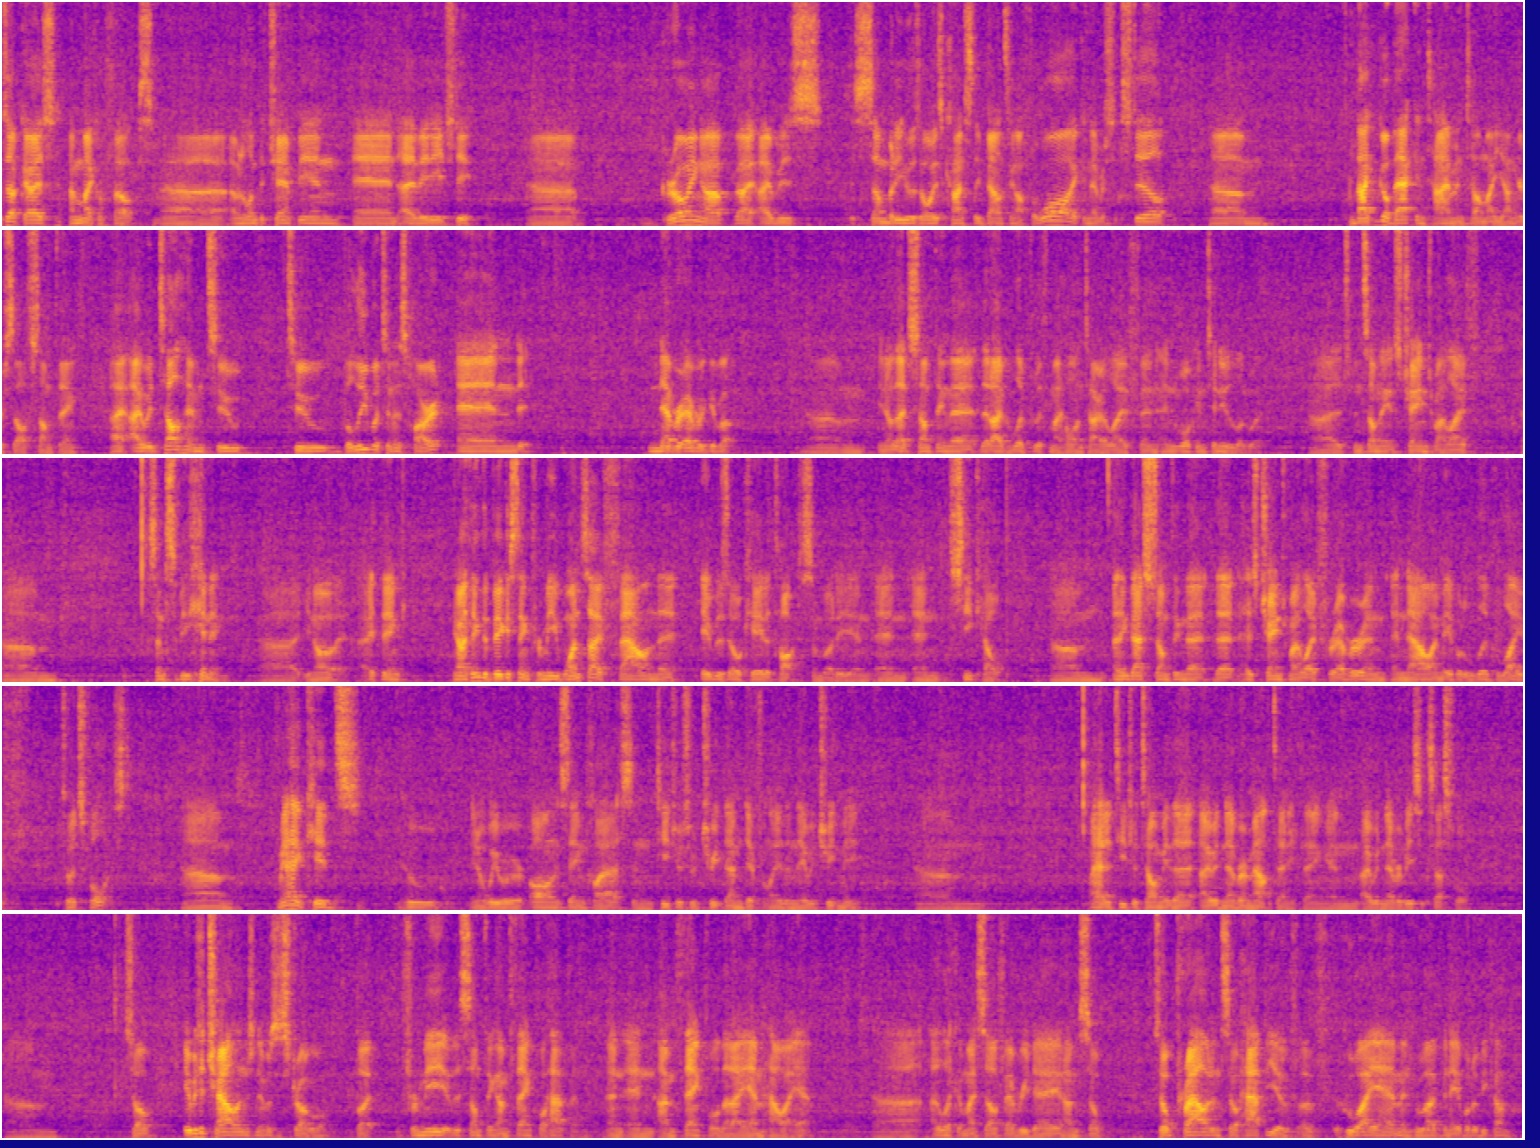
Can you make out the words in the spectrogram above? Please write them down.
What's up, guys? I'm Michael Phelps. Uh, I'm an Olympic champion and I have ADHD. Uh, growing up, I, I, was somebody who was always constantly bouncing off the wall. I could never sit still. Um, if I could go back in time and tell my younger self something, I, I would tell him to to believe what's in his heart and never ever give up. Um, you know, that's something that, that I've lived with my whole entire life and, and will continue to live with. Uh, it's been something that's changed my life um, since the beginning. Uh, you know, I think, you know, I think the biggest thing for me once I found that it was okay to talk to somebody and and, and seek help. Um, I think that's something that, that has changed my life forever, and, and now I'm able to live life to its fullest. Um, I mean, I had kids who, you know, we were all in the same class, and teachers would treat them differently than they would treat me. Um, I had a teacher tell me that I would never amount to anything and I would never be successful. Um, so it was a challenge and it was a struggle, but for me, it was something I'm thankful happened, and, and I'm thankful that I am how I am. Uh, I look at myself every day and I'm so, so proud and so happy of, of who I am and who I've been able to become.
